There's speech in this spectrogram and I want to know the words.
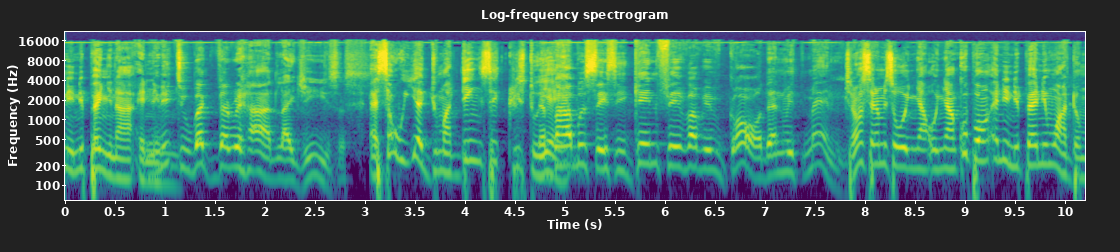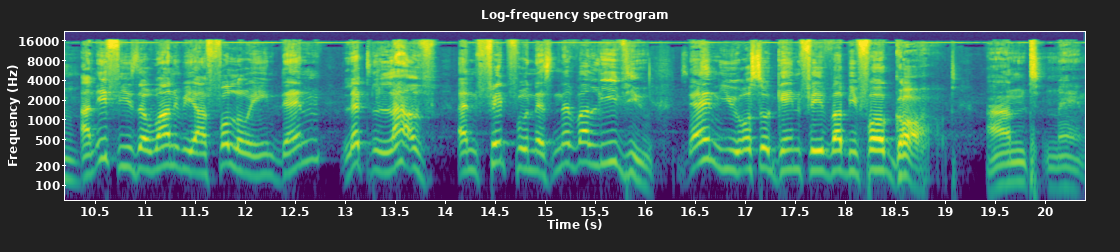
ne nnipa nyinaa You anim need to work very hard like Jesus. ɛsɛ woyɛ adwumaden sɛ kristo The yɛ Bible says he gained favor with God and with men. kyerɛ wo sɛ sɛ onya onyankopɔn ne nnipa anim adom And if he's the one we are following, then let love and faithfulness never leave you. Then you also gain favor before God and men.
